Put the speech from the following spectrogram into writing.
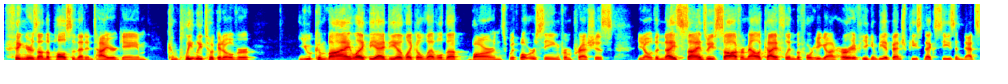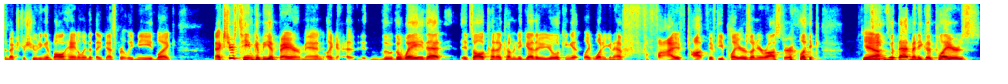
fingers on the pulse of that entire game, completely took it over. You combine like the idea of like a leveled up Barnes with what we're seeing from Precious, you know, the nice signs we saw from Malachi Flynn before he got hurt, if he can be a bench piece next season, that's some extra shooting and ball handling that they desperately need. Like next year's team could be a bear, man. Like uh, the the way that it's all kind of coming together, you're looking at like what are you going to have f- five top 50 players on your roster? like Yeah. teams with that many good players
